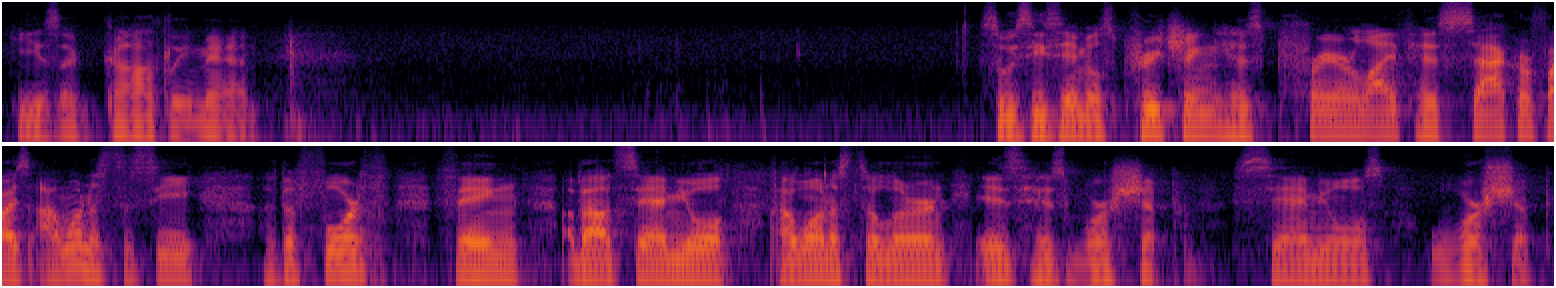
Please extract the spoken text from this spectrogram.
He is a godly man. So we see Samuel's preaching, his prayer life, his sacrifice. I want us to see the fourth thing about Samuel I want us to learn is his worship. Samuel's worship.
